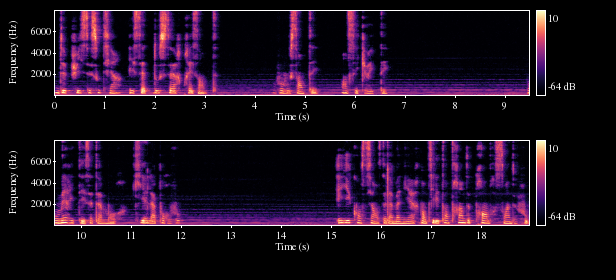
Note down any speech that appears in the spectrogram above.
Depuis ce soutien et cette douceur présente, vous vous sentez en sécurité. Vous méritez cet amour qui est là pour vous ayez conscience de la manière dont il est en train de prendre soin de vous.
